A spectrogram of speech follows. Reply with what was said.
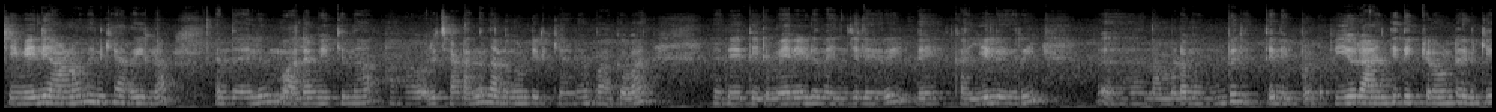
ശിവേലി ആണോ എന്ന് എനിക്കറിയില്ല. എന്തായാലും വലം വയ്ക്കുന്ന ഒരു ചടങ്ങ് നടന്നുകൊണ്ടിരിക്കുകയാണ് ഭഗവാൻ. ഇതേ തിരുമേനിയുടെ നെഞ്ചിലേറി ഇതേ കയ്യിലേറി നമ്മുടെ മുമ്പിൽ എത്തി നിൽപ്പുണ്ട് അപ്പോൾ ഈ ഒരു ആന്റി നിൽക്കണോണ്ട് എനിക്ക്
